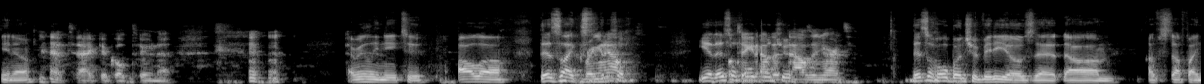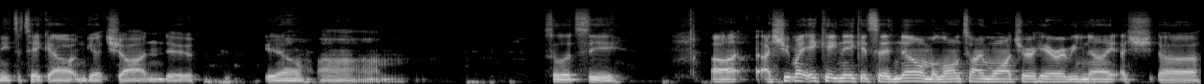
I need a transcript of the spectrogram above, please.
You know, Tactical tuna. I really need to. I'll. uh There's like Bring it there's a- out. yeah, there's We'll a whole take it out bunch of thousand yards. there's a whole bunch of videos that um of stuff I need to take out and get shot and do. You know, um so let's see. Uh, I shoot my AK naked. Said no. I'm a long time watcher here every night. I sh- uh,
